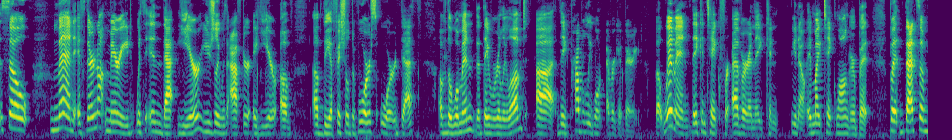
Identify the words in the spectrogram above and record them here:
so men, if they're not married within that year, usually with after a year of of the official divorce or death of the woman that they really loved, uh, they probably won't ever get married. But women, they can take forever, and they can, you know, it might take longer, but. But that's a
